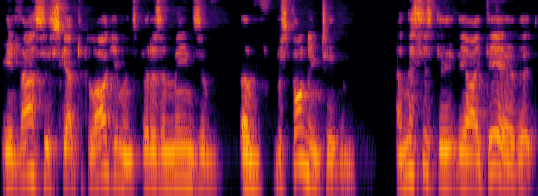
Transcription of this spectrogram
He advances skeptical arguments, but as a means of, of responding to them. And this is the, the idea that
